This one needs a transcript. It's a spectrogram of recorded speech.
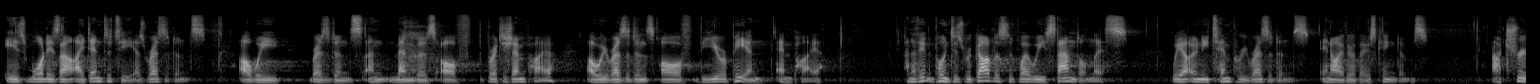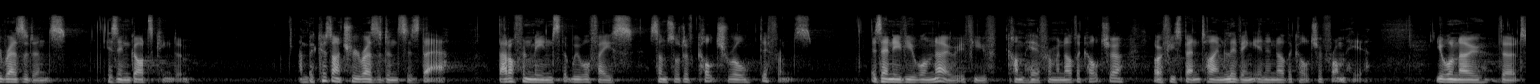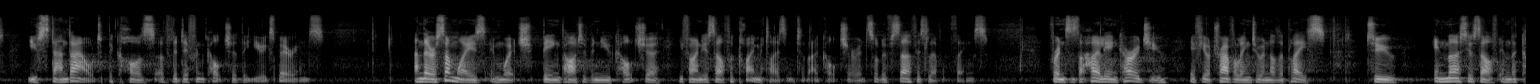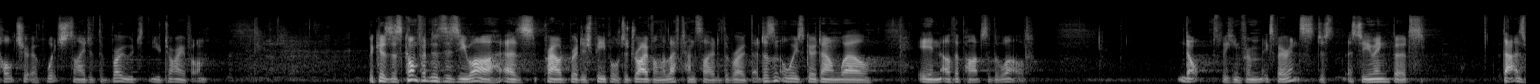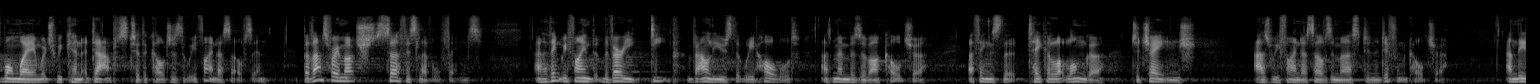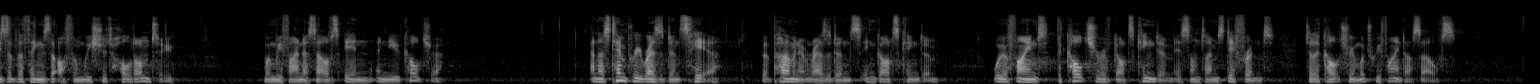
is what is our identity as residents? Are we residents and members of the British Empire? Are we residents of the European Empire? And I think the point is, regardless of where we stand on this, we are only temporary residents in either of those kingdoms. Our true residence is in God's kingdom. And because our true residence is there, that often means that we will face some sort of cultural difference. As any of you will know, if you've come here from another culture or if you spent time living in another culture from here, you will know that you stand out because of the different culture that you experience. And there are some ways in which, being part of a new culture, you find yourself acclimatizing to that culture and sort of surface level things. For instance, I highly encourage you, if you're traveling to another place, to immerse yourself in the culture of which side of the road you drive on. Because, as confident as you are as proud British people to drive on the left hand side of the road, that doesn't always go down well in other parts of the world. Not speaking from experience, just assuming, but that is one way in which we can adapt to the cultures that we find ourselves in. But that's very much surface level things. And I think we find that the very deep values that we hold as members of our culture are things that take a lot longer to change as we find ourselves immersed in a different culture. And these are the things that often we should hold on to when we find ourselves in a new culture. And as temporary residents here, but permanent residents in God's kingdom, we will find the culture of God's kingdom is sometimes different to the culture in which we find ourselves.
